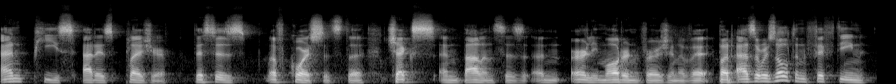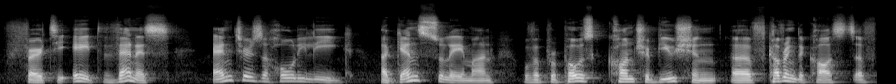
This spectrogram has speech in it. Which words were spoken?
and peace at his pleasure. This is, of course, it's the checks and balances, an early modern version of it. But as a result, in 1538, Venice enters a Holy League against Suleiman with a proposed contribution of covering the costs of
